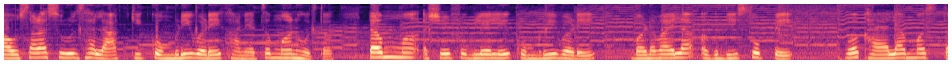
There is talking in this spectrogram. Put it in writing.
पावसाळा सुरू झाला की कोंबडी वडे खाण्याचं मन होतं. टम्म असे फुगलेले कोंबडी वडे बनवायला अगदी सोपे व खायला मस्त.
